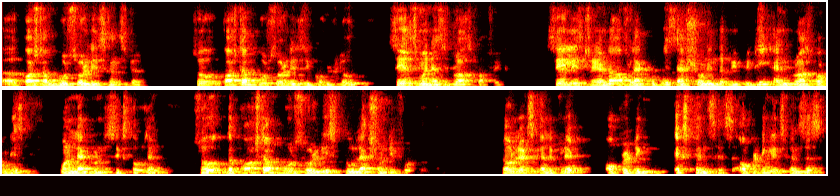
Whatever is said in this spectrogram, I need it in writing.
uh, cost of goods sold is considered. So cost of goods sold is equal to sales minus gross profit. Sale is three and a half lakh rupees as shown in the PPT and gross profit is one lakh twenty six thousand. So the cost of goods sold is two lakh twenty four thousand. Now let's calculate operating expenses. Operating expenses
